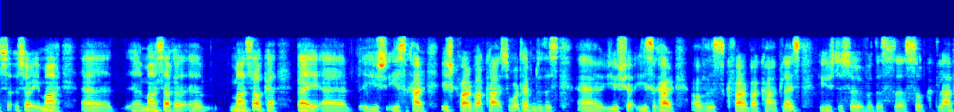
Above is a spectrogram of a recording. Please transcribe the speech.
so, sorry, my my Saka Masaka by uh, Yisachar Ish Kfar Bakar. So what happened to this uh, Yisachar of this Kfar Bakar place? He used to serve with this uh, silk glove.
